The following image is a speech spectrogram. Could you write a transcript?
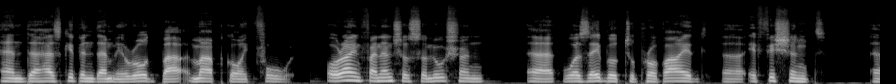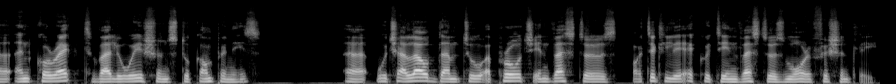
and uh, has given them a roadmap going forward. Orion Financial Solution uh, was able to provide uh, efficient uh, and correct valuations to companies, which allowed them to approach investors, particularly equity investors, more efficiently.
